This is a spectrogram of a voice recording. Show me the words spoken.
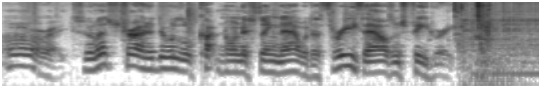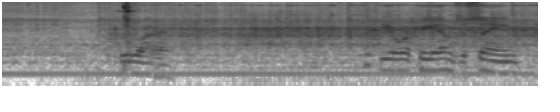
Alright, so let's try to do a little cutting on this thing now with a 3000 feed rate. See what happens. Keep the RPMs the same.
